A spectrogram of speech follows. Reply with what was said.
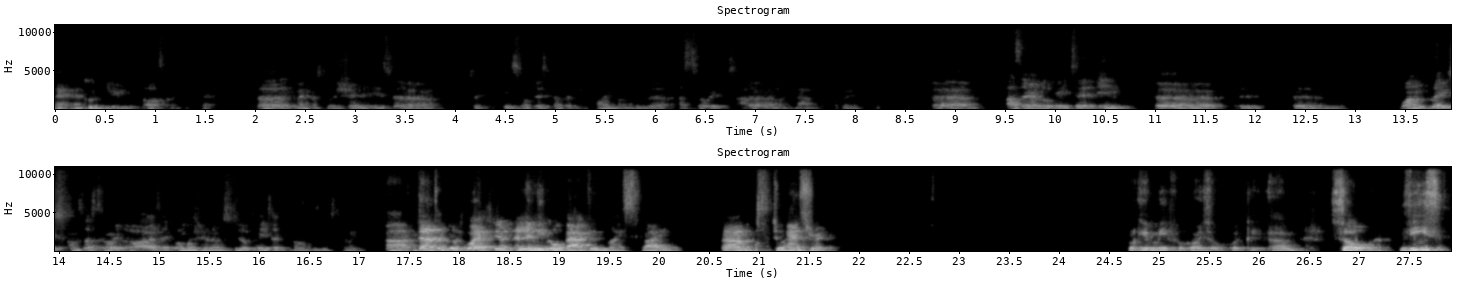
I couldn't hear you. Oh, sorry. uh, my first question is, uh, the piece of the stuff that you find on the asteroids, uh, uh, are they located in, uh, uh, um, one place on the asteroid, or are they homogeneously located on the asteroid? Uh, that's a good question, and let me go back in my slide, um, to answer it. Forgive me for going so quickly, um, so these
